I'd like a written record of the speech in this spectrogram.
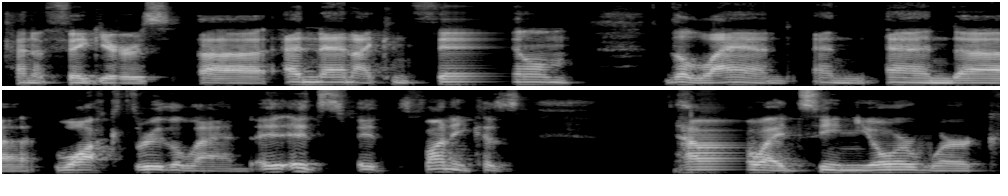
kind of figures, uh, and then I can film the land and and uh, walk through the land. It, it's it's funny because how I'd seen your work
